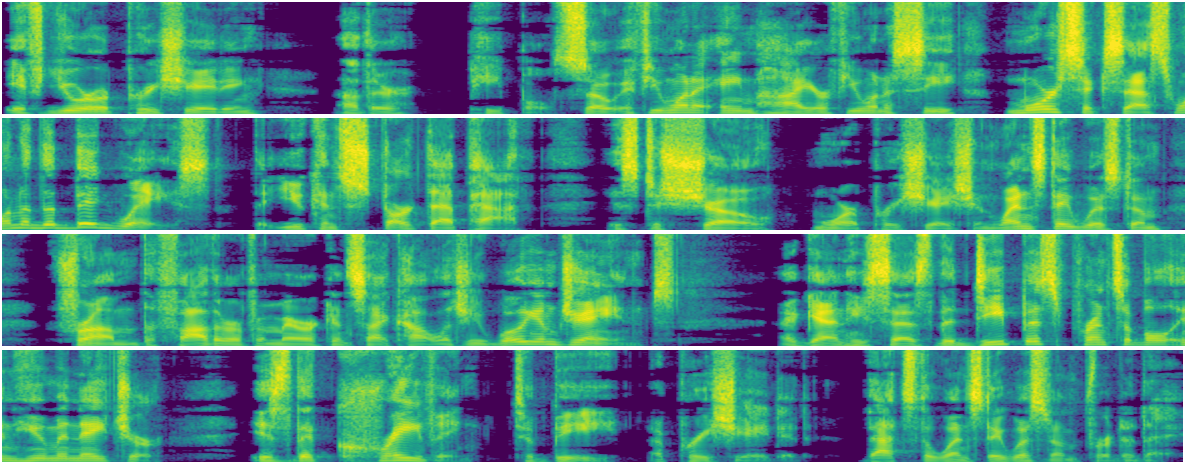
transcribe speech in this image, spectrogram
if you're appreciating other people. So if you want to aim higher, if you want to see more success, one of the big ways that you can start that path is to show more appreciation. Wednesday Wisdom from the father of American psychology, William James. Again, he says the deepest principle in human nature is the craving to be appreciated. That's the Wednesday wisdom for today.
